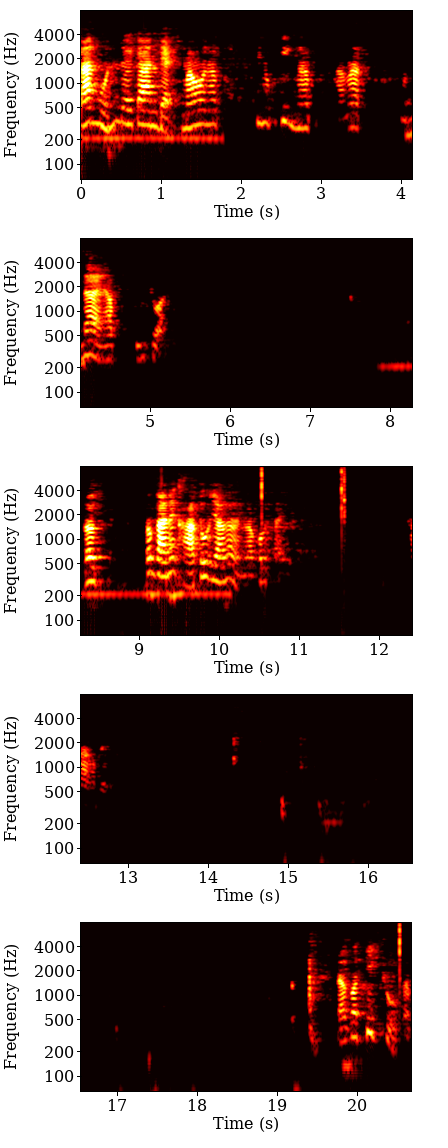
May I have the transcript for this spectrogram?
การหมุนโดยการแดกเมาส์นะครับ ที่ลูกกิ้งนะครับ สามารถหมุนได้นะครับทุกส่วน เราต้องการให้ขาโต๊ะยาวเท่าไหร่เราก็ใส่ขาเข้าไป แล้วก็ติ๊กถูกครับ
